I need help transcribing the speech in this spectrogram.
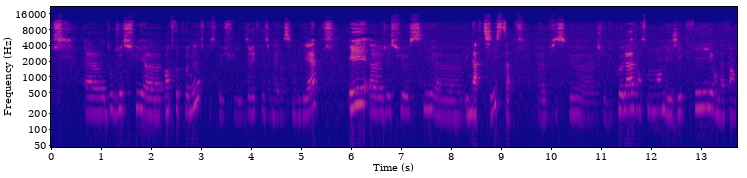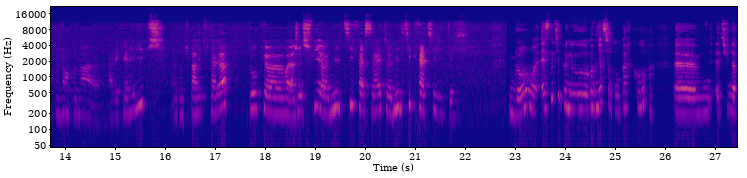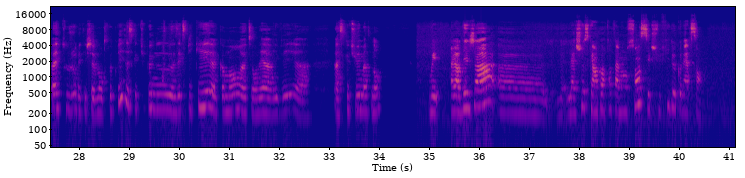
Donc, je suis entrepreneuse puisque je suis directrice d'une agence immobilière et je suis aussi une artiste puisque je fais du collage en ce moment, mais j'écris. On a fait un projet en commun avec Amélie dont tu parlais tout à l'heure. Donc euh, voilà, je suis euh, multifacette, euh, multicréativité. Bon, est-ce que tu peux nous revenir sur ton parcours? Euh, Tu n'as pas toujours été chef d'entreprise. Est-ce que tu peux nous expliquer euh, comment tu en es arrivé à, à ce que tu es maintenant? Oui, alors déjà, euh, la chose qui est importante à mon sens, c'est que je suis fille de commerçant.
